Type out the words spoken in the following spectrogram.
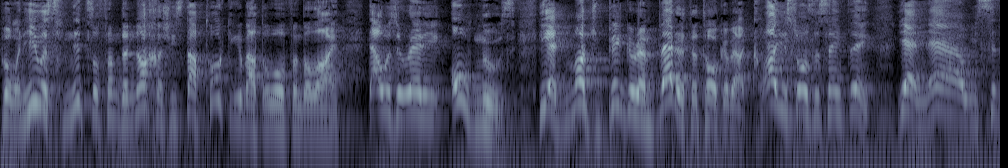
but when he was Nitzel from the Nachash, he stopped talking about the wolf and the lion. That was already old news. He had much bigger and better to talk about. Klal Yisrael is the same thing. Yeah, now we sit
